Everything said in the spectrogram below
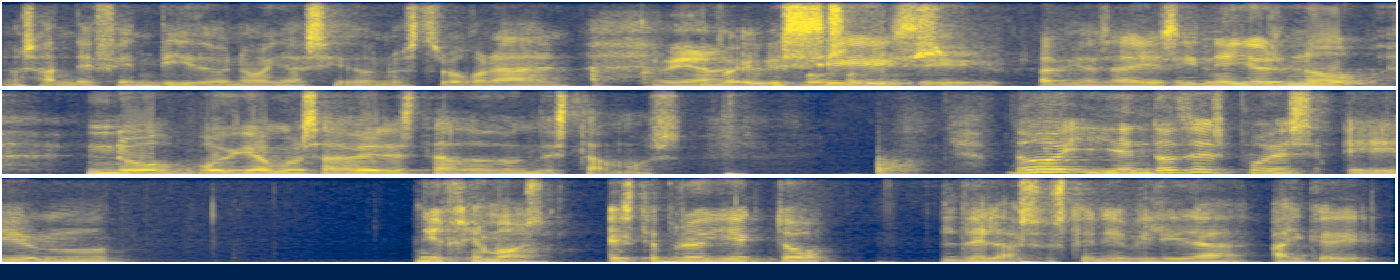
nos han defendido, ¿no? Y ha sido nuestro gran... En sí, vosotros. sí, gracias a ellos. Sin ellos no, no podíamos haber estado donde estamos. ¿No? Y entonces, pues, eh, dijimos, este proyecto de la sostenibilidad hay que,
